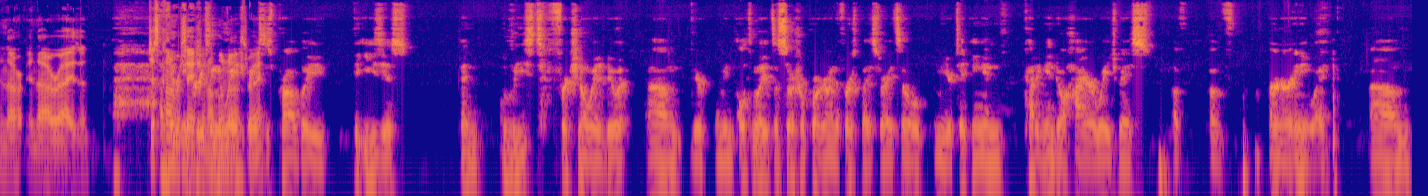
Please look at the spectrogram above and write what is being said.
in the in the horizon? Just I think conversational. increasing Who knows, right? is probably the easiest and least frictional way to do it. Um, you're, I mean, ultimately, it's a social program in the first place, right? So, I mean, you're taking and cutting into a higher wage base of of earner anyway. Um,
